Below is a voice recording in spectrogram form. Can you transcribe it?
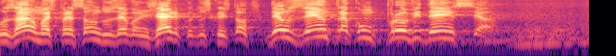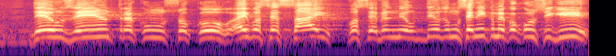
usar uma expressão dos evangélicos, dos cristãos, Deus entra com providência. Deus entra com socorro. Aí você sai, você vendo, meu Deus, eu não sei nem como é que eu consegui.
